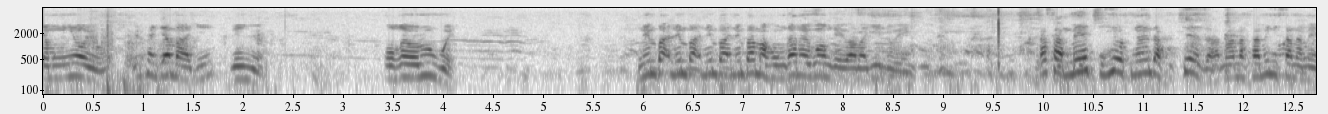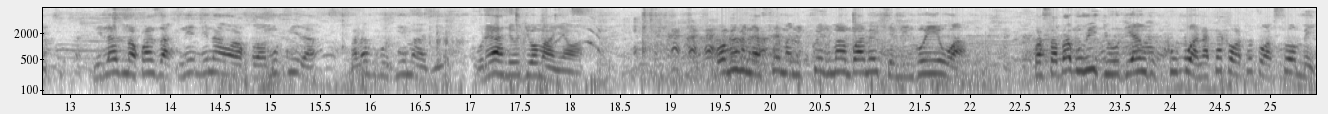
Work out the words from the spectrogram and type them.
kinyamunyoyo bifenja maji linywe ugeorugwe nimba nimba nimba nimba mahungano egonge wa majindu wengi. Sasa mechi hiyo tunaenda kucheza na nathamini sana mechi. Ni lazima kwanza ni- nina wafahamu mupira alafu kutimaji ureari ujomanyawa kwa mimi nasema ni kweli mambo ameche ninguiwa kwa sababu mi juhudi yangu kubwa nataka watoto wasome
